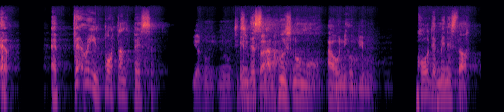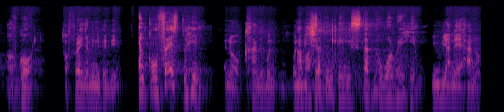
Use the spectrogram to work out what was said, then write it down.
a, a very important person Bi a ɔno- ɔno titiri in this land who is no more, a ɔne hɔ biom called the minister of God, ɔfrɛ nyame nipa bi and confess to him ɛna ɔka ne bɔne bɔne bi about kyɛ certain things that were worrying him. No bi a na ɛha no?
